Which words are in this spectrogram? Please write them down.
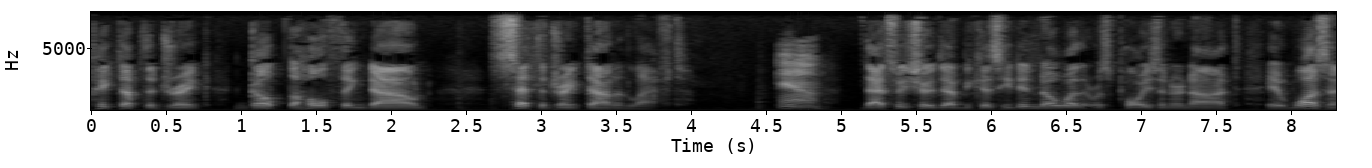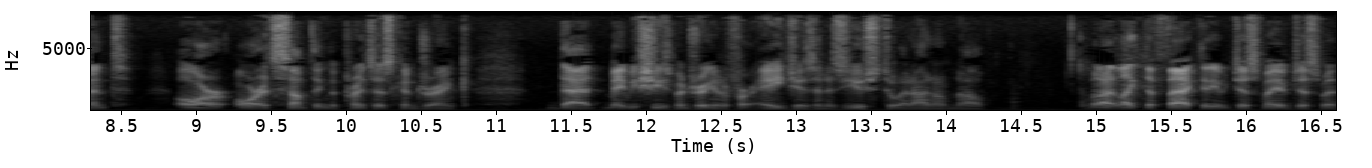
picked up the drink, gulped the whole thing down, set the drink down, and left. Yeah. That's what he should have done because he didn't know whether it was poison or not. It wasn't, or or it's something the princess can drink that maybe she's been drinking it for ages and is used to it. I don't know. But I like the fact that he just may have just been,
